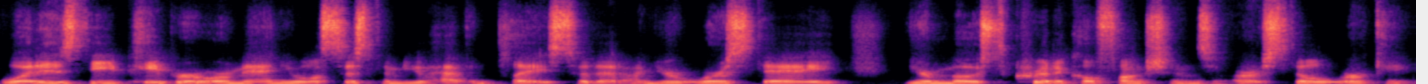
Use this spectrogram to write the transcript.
What is the paper or manual system you have in place so that on your worst day, your most critical functions are still working?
